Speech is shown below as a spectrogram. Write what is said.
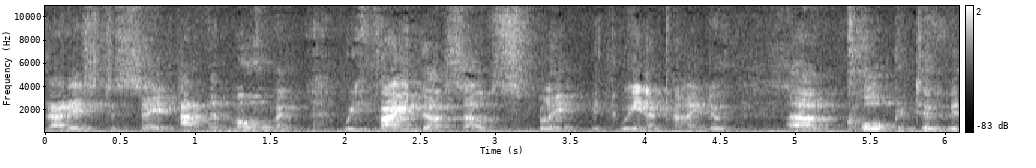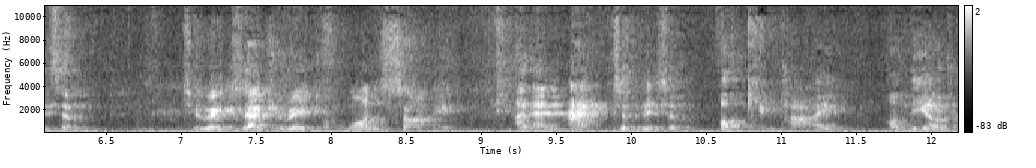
That is to say, at the moment, we find ourselves split between a kind of um, corporativism, to exaggerate on one side, and an activism, occupy, on the other.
